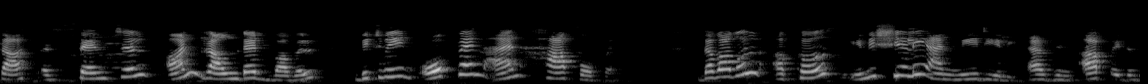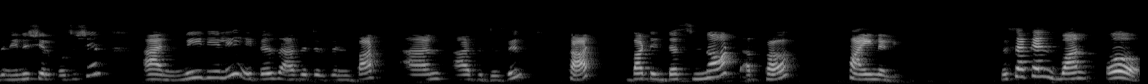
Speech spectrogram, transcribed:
thus a central unrounded vowel between open and half open. The vowel occurs initially and medially as in up it is in initial position and medially it is as it is in but and as it is in cut but it does not occur finally. The second one er.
